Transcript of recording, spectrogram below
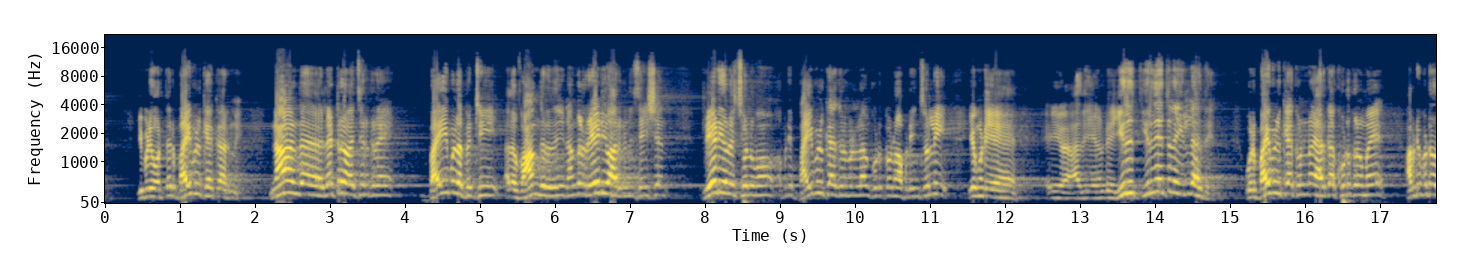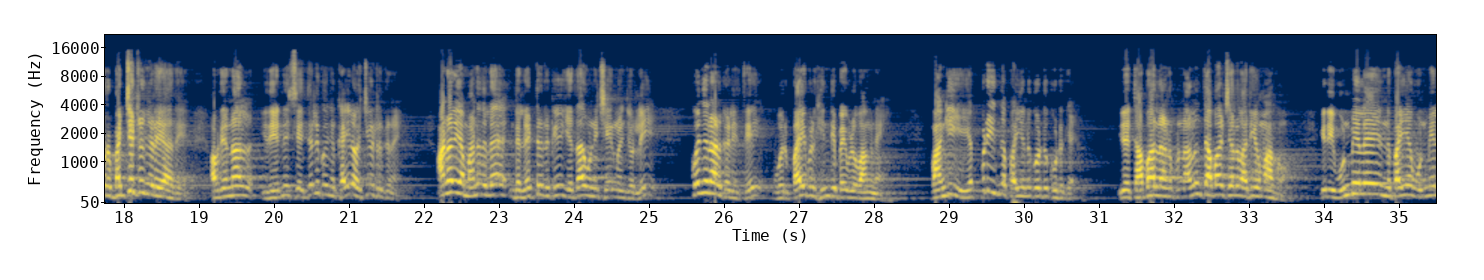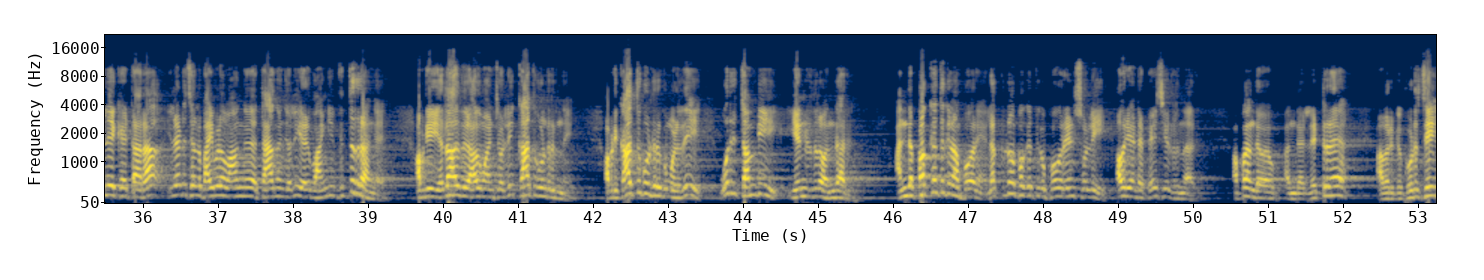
இப்படி ஒருத்தர் பைபிள் கேட்காருன்னு. நான் அந்த லெட்டரை வச்சிருக்கிறேன். பைபிளை பற்றி அதை வாங்குறது நாங்கள் ரேடியோ ஆர்கனைசேஷன் ரேடியோவில் சொல்லுவோம் அப்படி பைபிள் கேட்குறவங்களெல்லாம் கொடுக்கணும் அப்படின்னு சொல்லி எங்களுடைய அது என்னுடைய இரு இருதயத்தில் இல்லை அது. ஒரு பைபிள் கேட்கணும்னா யாருக்கா கொடுக்கணுமே? அப்படிப்பட்ட ஒரு பட்ஜெட்டும் கிடையாது. அப்படின்னால் இது என்ன செய்ய சொல்லி கொஞ்சம் கையில் வச்சுக்கிட்டு இருக்கிறேன் ஆனால் என் மனதில் இந்த லெட்டருக்கு ஏதாவது ஒன்று செய்யணும்னு சொல்லி கொஞ்ச நாள் கழித்து ஒரு பைபிள் ஹிந்தி பைபிள் வாங்கினேன். வாங்கி எப்படி இந்த பையனுக்கு கொண்டு கொடுக்க? இதை தபால் அனுப்புனாலும் தபால் செலவு அதிகமாகும். இது உண்மையிலே இந்த பையன் உண்மையிலே கேட்டாரா? இல்லாட்டி சில பைபிளை வாங்க தாங்கன்னு சொல்லி வாங்கி வித்துடுறாங்க. அப்படி ஏதாவது ஆகுமான்னு சொல்லி காத்து கொண்டிருந்தேன் அப்படி காத்து கொண்டிருக்கும் பொழுது ஒரு தம்பி என்னிடத்துல வந்தார். அந்த பக்கத்துக்கு நான் போகிறேன் லக்னோ பக்கத்துக்கு போகிறேன்னு சொல்லி அவர் என்கிட்ட பேசிட்டு இருந்தார். அப்போ அந்த அந்த லெட்டரை அவருக்கு கொடுத்து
